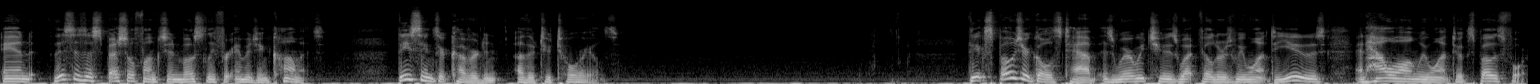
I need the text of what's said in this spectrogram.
And this is a special function mostly for imaging comets. These things are covered in other tutorials. The Exposure Goals tab is where we choose what filters we want to use and how long we want to expose for.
